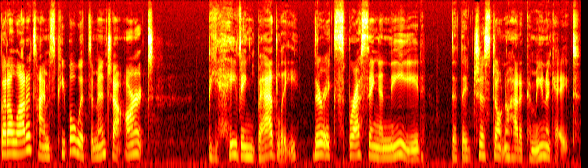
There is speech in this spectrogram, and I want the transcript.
But a lot of times people with dementia aren't behaving badly. They're expressing a need that they just don't know how to communicate.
